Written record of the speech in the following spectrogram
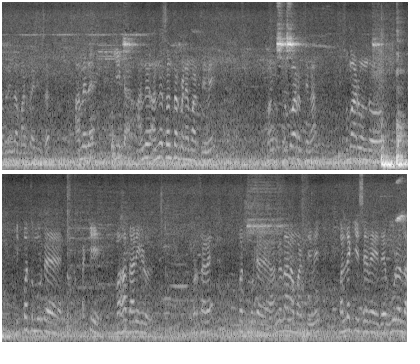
ಅದರಿಂದ ಮಾಡ್ತಾ ಇದ್ದೀವಿ ಸರ್. ಆಮೇಲೆ ಈಗ ಅನ್ನ ಅನ್ನ ಸಂತರ್ಪಣೆ ಮಾಡ್ತೀವಿ. ಬುಧವಾರದ ದಿನ ಸುಮಾರು ಒಂದು ಇಪ್ಪತ್ತು ಮೂಟೆ ಅಕ್ಕಿ ಮಹಾದಾನಿಗಳು ಕೊಡ್ತಾರೆ. ಇಪ್ಪತ್ತು ಮೂಟೆ ಅನ್ನದಾನ ಮಾಡ್ತೀವಿ. ಪಲ್ಲಕ್ಕಿ ಸೇವೆ ಇದೆ, ಊರೆಲ್ಲ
